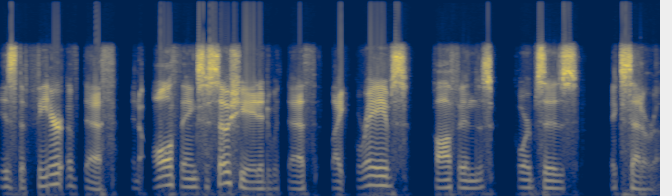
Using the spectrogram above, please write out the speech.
is the fear of death and all things associated with death, like graves, coffins, corpses, etc.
